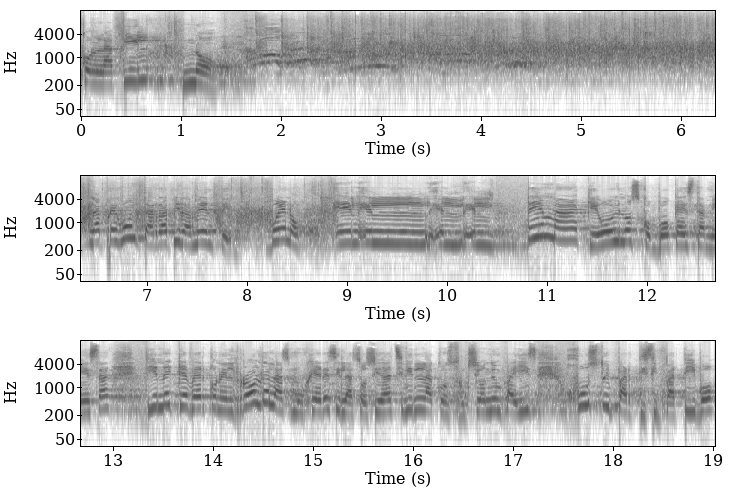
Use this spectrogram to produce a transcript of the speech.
con la FIL no. La pregunta rápidamente. Bueno, el, el- el- el que hoy nos convoca a esta mesa tiene que ver con el rol de las mujeres y la sociedad civil en la construcción de un país justo y participativo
